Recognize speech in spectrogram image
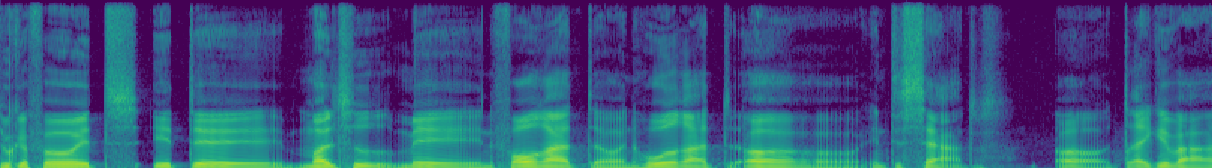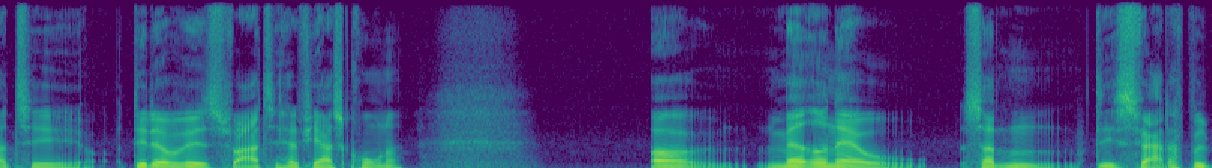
du kan få et, et øh, måltid med en forret og en hovedret og en dessert og drikkevarer til det, der vil svare til 70 kroner. Og maden er jo sådan, det er svært at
